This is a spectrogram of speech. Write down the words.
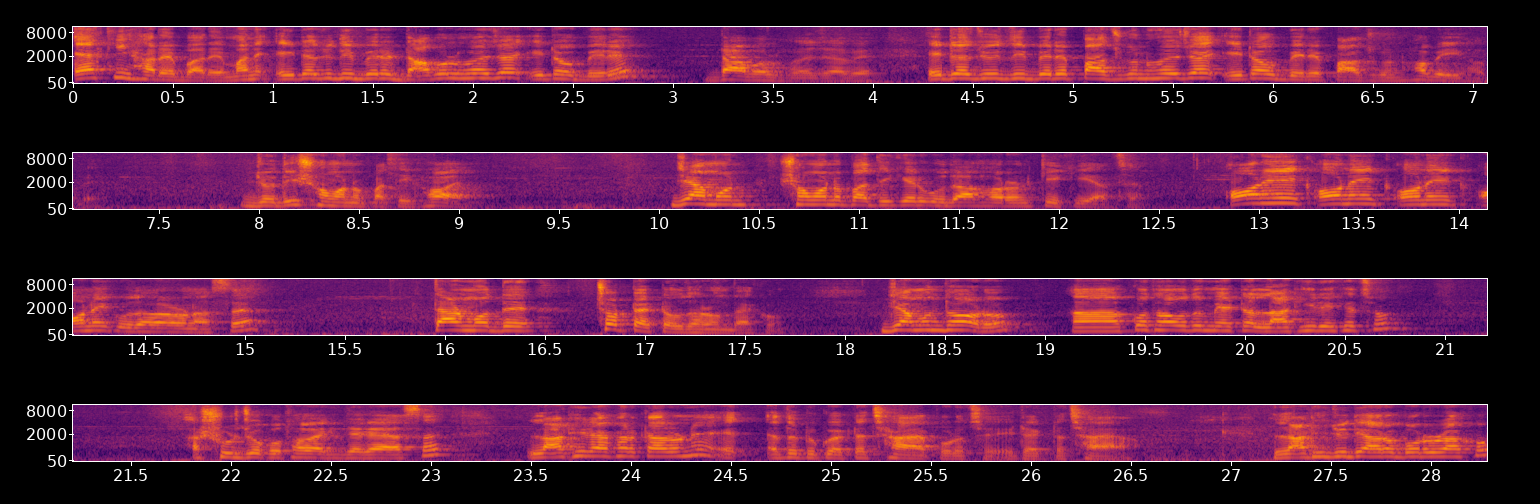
একই হারে বাড়ে। মানে এটা যদি বেড়ে ডাবল হয়ে যায়, এটাও বেড়ে ডাবল হয়ে যাবে। এটা যদি বেড়ে পাঁচ গুণ হয়ে যায়, এটাও বেড়ে পাঁচ গুণ হবেই হবে। যদি সমানুপাতিক হয়। যেমন সমানুপাতিকের উদাহরণ কি কি আছে? অনেক অনেক অনেক অনেক উদাহরণ আছে। তার মধ্যে ছোট্ট একটা উদাহরণ দেখো। যেমন ধরো কোথাও তুমি একটা লাঠি রেখেছো, আর সূর্য কোথাও এক জায়গায় আছে। লাঠি রাখার কারণে এতটুকু একটা ছায়া পড়েছে, এটা একটা ছায়া। লাঠি যদি আরও বড় রাখো,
